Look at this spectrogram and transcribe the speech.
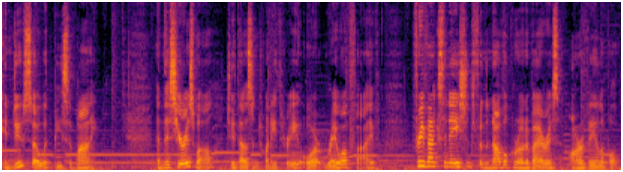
can do so with peace of mind. And this year as well, 2023 or Reiwa 5, free vaccinations for the novel coronavirus are available.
